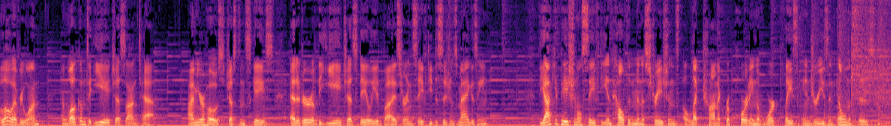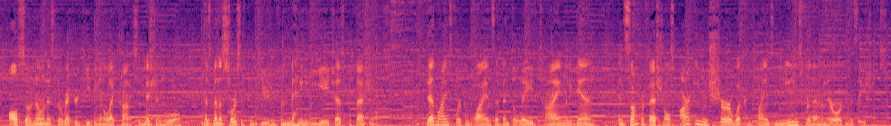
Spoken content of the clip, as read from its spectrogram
Hello, everyone, and welcome to EHS on Tap. I'm your host, Justin Scace, editor of the EHS Daily Advisor and Safety Decisions magazine. The Occupational Safety and Health Administration's electronic reporting of workplace injuries and illnesses, also known as the Record Keeping and Electronic Submission Rule, has been a source of confusion for many EHS professionals. Deadlines for compliance have been delayed time and again, and some professionals aren't even sure what compliance means for them and their organizations.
